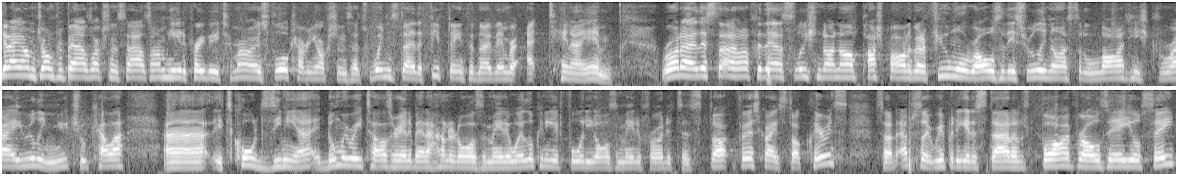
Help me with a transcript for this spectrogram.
G'day, I'm John from Fowles Auction and Sales. I'm here to preview tomorrow's floor covering auctions. That's Wednesday, the 15th of November at 10am. Righto, let's start off with our Solution Dyno plush pile. I've got a few more rolls of this really nice sort of lightish grey, really neutral colour. Uh, it's called Zinnia. It normally retails around about $100 a metre. We're looking to get $40 a metre for it. It's a stock, first grade stock clearance, so an absolute ripper to get us started. Five rolls there you'll see.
